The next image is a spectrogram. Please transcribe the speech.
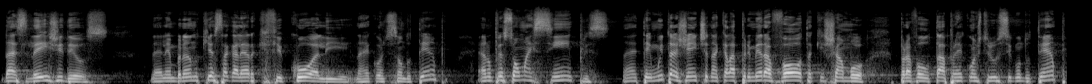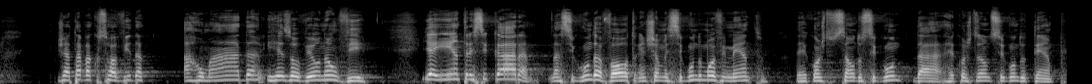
das leis de Deus. Né? Lembrando que essa galera que ficou ali na reconstrução do templo era um pessoal mais simples. Né? Tem muita gente naquela primeira volta que chamou para voltar para reconstruir o segundo templo, já estava com sua vida arrumada e resolveu não vir. E aí entra esse cara na segunda volta, que a gente chama de segundo movimento da reconstrução do segundo, da reconstrução do segundo templo.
